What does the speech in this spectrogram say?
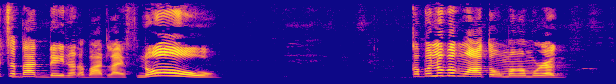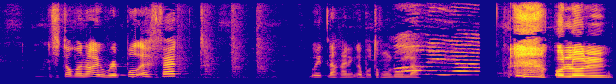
it's a bad day not a bad life no kabalo ba mo atong mga murag sa to na ay ripple effect. Wait lang kaning abot akong lula. Ulol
